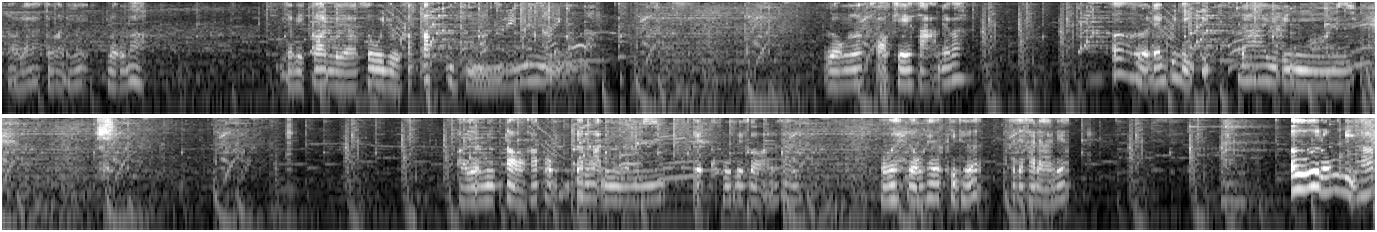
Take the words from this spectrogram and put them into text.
เอาแล้วจังหวะนี้ลงป่ะยังมีก้อนเนื้อสู้อยู่ครับปั๊บลงแล้วขอเคสามได้ปะเออได้ผู้หญิงอีกได้ไปอีก อยังมีต่อครับผมจังหวะนี้เก็บคูณไปก่อนแล้วกันโอ้ยลงให้สักทีเถอะใครจะขนาดเนี้ยเออลงดีครับ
